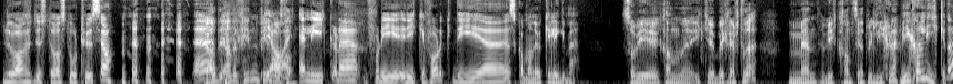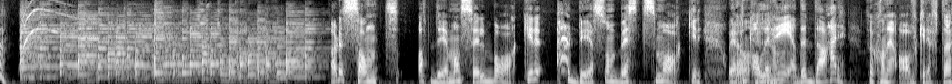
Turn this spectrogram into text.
du har, du har stort hus, ja. Ja, det, ja, det er fin, fin ja, påstand. jeg liker det, fordi rike folk, de eh, skal man jo ikke ligge med. Så vi kan ikke bekrefte det, men vi kan si at vi liker det. Vi kan like det. Er det sant at det man selv baker, er det som best smaker? Og jeg kan allerede ja. der så kan jeg avkrefte.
